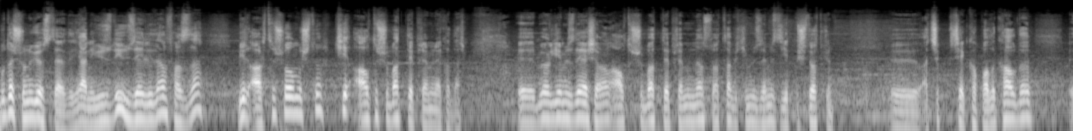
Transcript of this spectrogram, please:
Bu da şunu gösterdi. Yani %150'den fazla bir artış olmuştu ki 6 Şubat depremine kadar. Ee, bölgemizde yaşanan 6 Şubat depreminden sonra tabii ki müzemiz 74 gün e, açık şey kapalı kaldı. Ee,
